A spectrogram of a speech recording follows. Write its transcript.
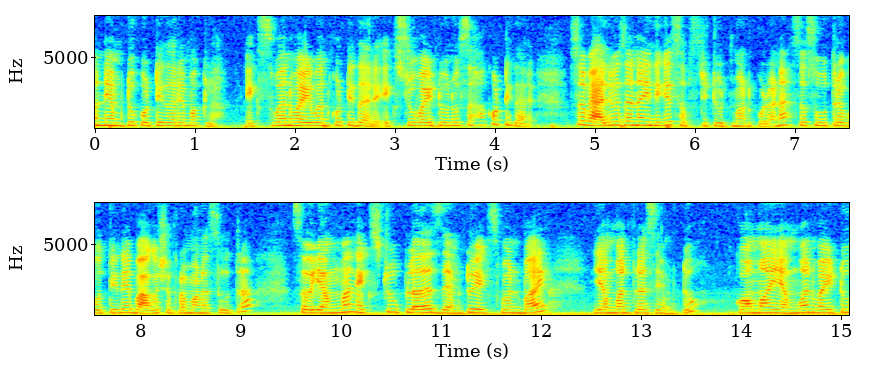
ಒನ್ ಎಂ ಟು ಕೊಟ್ಟಿದ್ದಾರೆ ಮಕ್ಕಳ. ಎಕ್ಸ್ ಒನ್ ವೈ ಒನ್ ಕೊಟ್ಟಿದ್ದಾರೆ. ಎಕ್ಸ್ ಟು ವೈ ಟೂನು ಸಹ ಕೊಟ್ಟಿದ್ದಾರೆ. ಸೊ ವ್ಯಾಲ್ಯೂಸನ್ನು ಇಲ್ಲಿಗೆ ಸಬ್ಸ್ಟಿಟ್ಯೂಟ್ ಮಾಡ್ಕೊಳ್ಳೋಣ. ಸೊ ಸೂತ್ರ ಗೊತ್ತಿದೆ, ಭಾಗಶಃ ಪ್ರಮಾಣ ಸೂತ್ರ. So m one x two plus m two x one by m one plus m two comma m one y two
